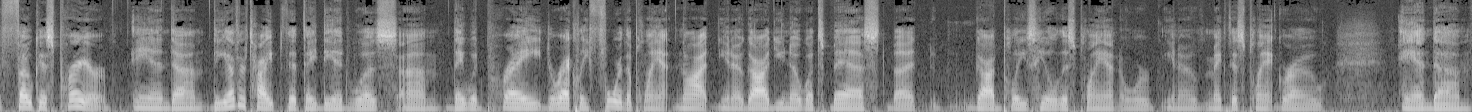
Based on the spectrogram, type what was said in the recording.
focus prayer. And um, the other type that they did was um, they would pray directly for the plant not you know god you know what's best but god please heal this plant or you know make this plant grow. And um,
